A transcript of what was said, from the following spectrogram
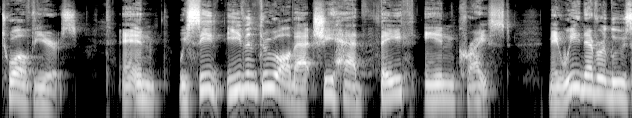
12 years. And we see even through all that, she had faith in Christ. May we never lose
